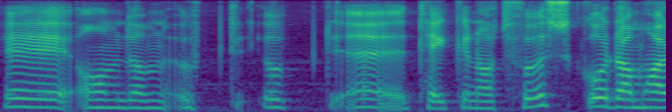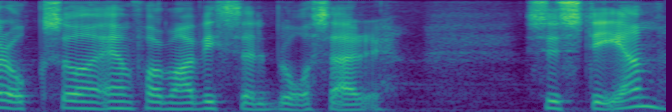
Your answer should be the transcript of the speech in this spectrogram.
eh, om de upptäcker eh, något fusk och de har också en form av visselblåsarsystem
